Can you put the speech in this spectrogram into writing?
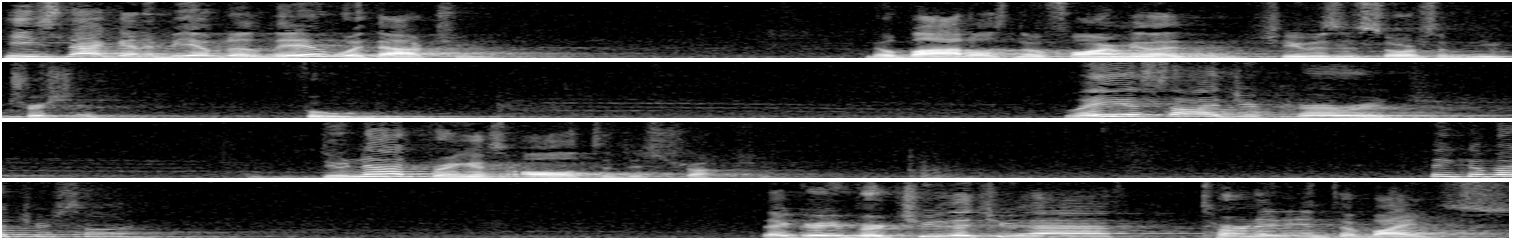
He's not going to be able to live without you. No bottles, no formula. She was a source of nutrition food. Lay aside your courage. Do not bring us all to destruction. Think about your son. That great virtue that you have, turn it into vice.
